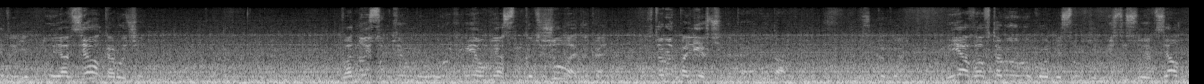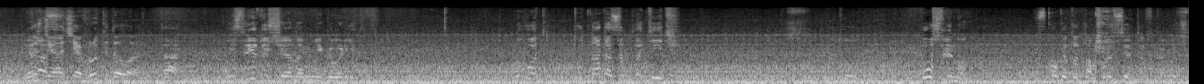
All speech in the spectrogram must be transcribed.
Это, ну, я взял, короче. В одной сумке в руке у меня сумка тяжелая такая, во второй полегче такая. Ну там, такое. И я во вторую руку обе сумки вместе с ней взял. И она Подожди, она тебе в руки дала? да. И следующее она мне говорит. Ну вот, тут надо заплатить пошлину. Сколько-то там процентов, короче.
